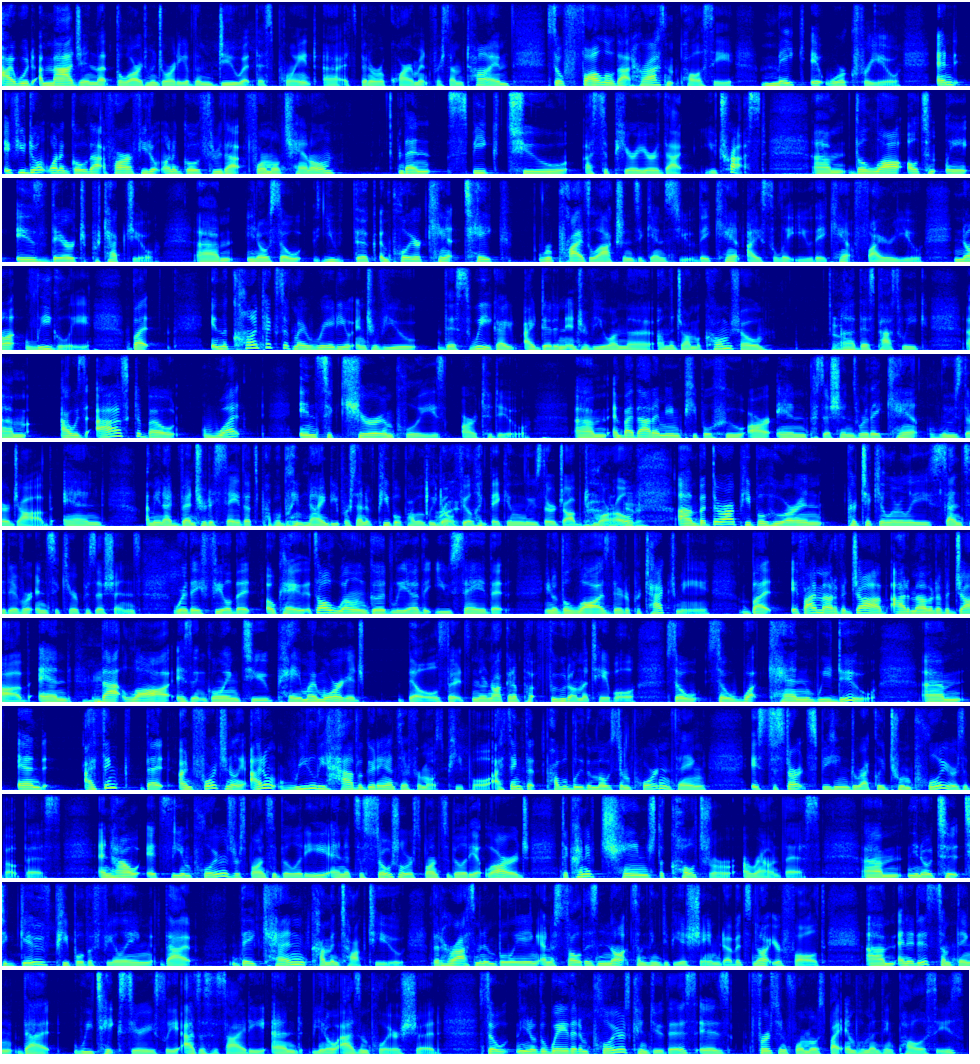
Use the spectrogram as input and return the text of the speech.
I would imagine that the large majority of them do at this point. Uh, it's been a requirement for some time. So follow that harassment policy, make it work for you. And if you don't want to go that far, if you don't want to go through that formal channel, then speak to a superior that you trust. Um, the law ultimately is there to protect you. Um, you know, so you the employer can't take reprisal actions against you. They can't isolate you. They can't fire you, not legally. But in the context of my radio interview this week, I, I did an interview on the on the Jon McComb show yeah. uh, this past week. Um, I was asked about what insecure employees are to do. Um, and by that, I mean people who are in positions where they can't lose their job. And I mean, I'd venture to say that's probably 90% of people probably don't right. feel like they can lose their job tomorrow. um, but there are people who are in particularly sensitive or insecure positions where they feel that, okay, it's all well and good, Leah, that you say that you know the law is there to protect me but if i'm out of a job i'm out of a job and mm-hmm. that law isn't going to pay my mortgage bills. They're, they're not going to put food on the table. So, so what can we do? Um, and I think that unfortunately, I don't really have a good answer for most people. I think that probably the most important thing is to start speaking directly to employers about this and how it's the employer's responsibility and it's a social responsibility at large to kind of change the culture around this. Um, you know, to, to give people the feeling that they can come and talk to you. That harassment and bullying and assault is not something to be ashamed of. It's not your fault, um, and it is something that we take seriously as a society and you know as employers should. So you know the way that employers can do this is first and foremost by implementing policies.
